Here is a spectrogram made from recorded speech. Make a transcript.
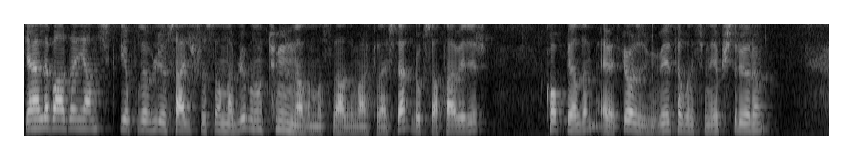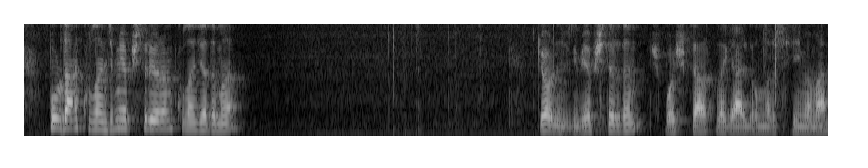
Genelde bazen yanlışlık yapılabiliyor. Sadece şurası alınabiliyor. Bunun tümünün alınması lazım arkadaşlar. Yoksa hata verir. Kopyaladım. Evet gördüğünüz gibi veri tabanı ismini yapıştırıyorum. Buradan kullanıcımı yapıştırıyorum. Kullanıcı adımı Gördüğünüz gibi yapıştırdım. Şu boşluklarla geldi. Onları sileyim hemen.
